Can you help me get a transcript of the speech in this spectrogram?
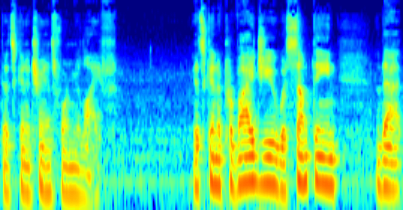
that's going to transform your life. It's going to provide you with something that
